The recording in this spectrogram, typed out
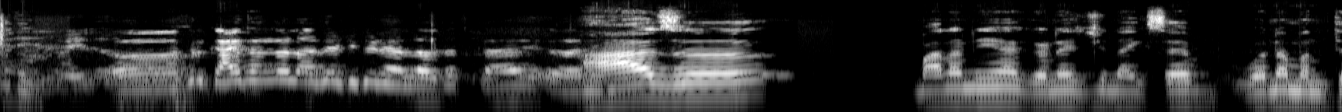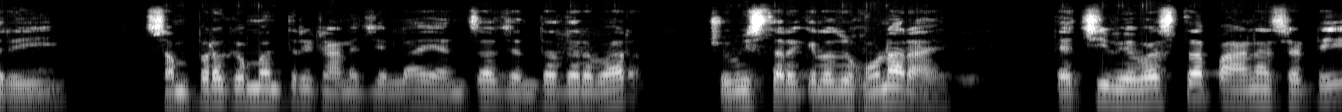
सर काय सांगाल? आज या ठिकाणी आला होता काय अ, आज माननीय गणेशजी नाईक साहेब वनमंत्री संपर्क मंत्री ठाणे जिल्हा यांचा जनता दरबार चोवीस तारखेला जो होणार आहे त्याची व्यवस्था पाहण्यासाठी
